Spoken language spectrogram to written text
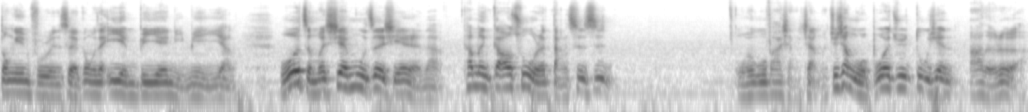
东英福伦社，跟我在 EMBA 里面一样，我怎么羡慕这些人啊？他们高出我的档次是，我们无法想象的。就像我不会去杜线阿德勒啊，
